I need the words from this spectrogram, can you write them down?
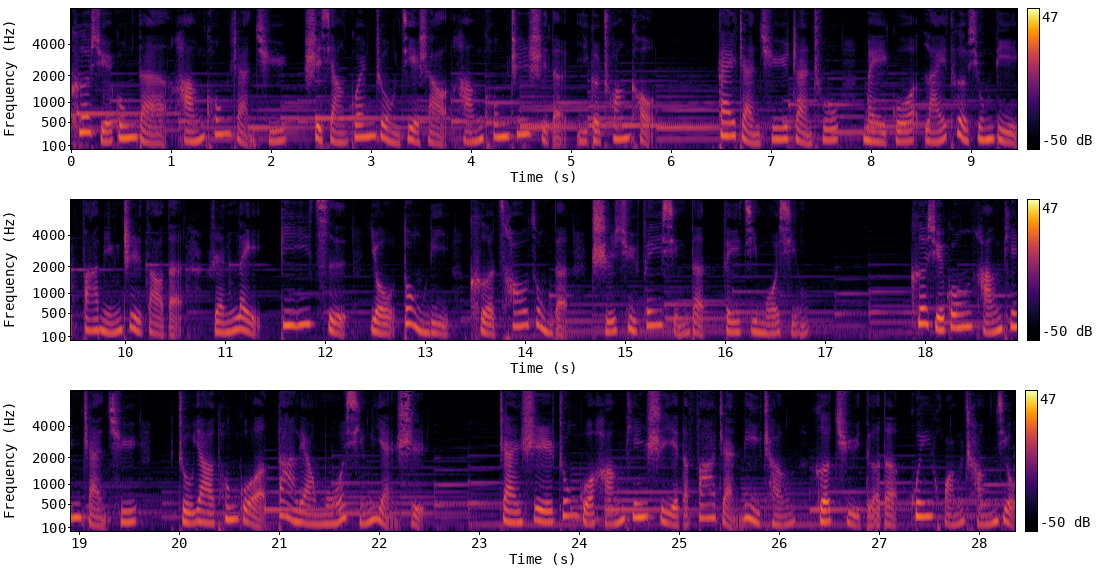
科学宫的航空展区是向观众介绍航空知识的一个窗口。该展区展出美国莱特兄弟发明制造的人类第一次有动力、可操纵的持续飞行的飞机模型。科学宫航天展区主要通过大量模型演示，展示中国航天事业的发展历程和取得的辉煌成就。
